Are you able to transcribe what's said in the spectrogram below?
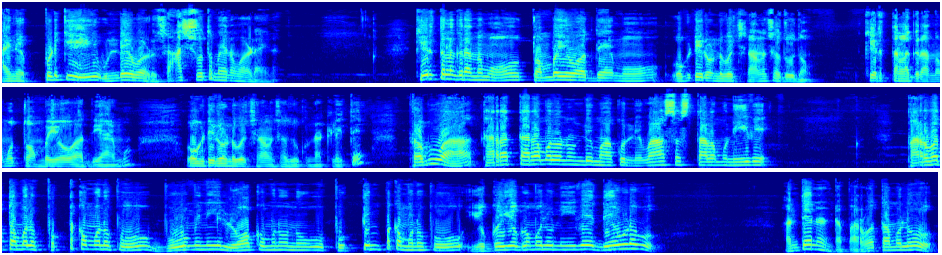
ఆయన ఎప్పటికీ ఉండేవాడు శాశ్వతమైన వాడు ఆయన. కీర్తన గ్రంథము తొంభయో అధ్యాయము ఒకటి రెండు వచనాలను చదువుదాం. కీర్తనల గ్రంథము తొంభయో అధ్యాయము ఒకటి రెండు వచనాలను చదువుకున్నట్లయితే ప్రభువ తరతరముల నుండి మాకు నివాస స్థలము నీవే. పర్వతములు పుట్టక మునుపు భూమిని లోకమును నువ్వు పుట్టింపక మునుపు యుగ యుగములు నీవే దేవుడవు. అంతేనంట పర్వతములు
